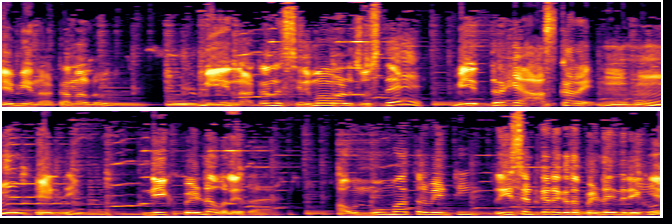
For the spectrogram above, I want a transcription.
ఏమి నటనలు? మీ నటన సినిమా వాళ్ళు చూస్తే మీ ఇద్దరికి ఆస్కారే. ఏంటి? నీకు పెళ్ళి అవ్వలేదా? అవును నువ్వు మాత్రం ఏంటి? రీసెంట్ గానే కదా పెళ్ళైంది నీకు?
